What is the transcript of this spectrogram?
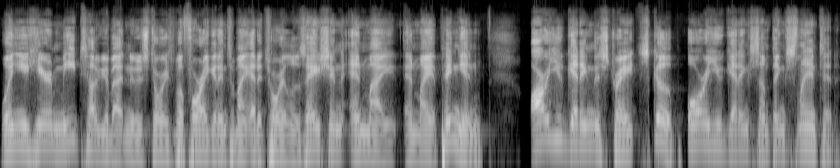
when you hear me tell you about news stories before I get into my editorialization and my and my opinion, are you getting the straight scoop or are you getting something slanted?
